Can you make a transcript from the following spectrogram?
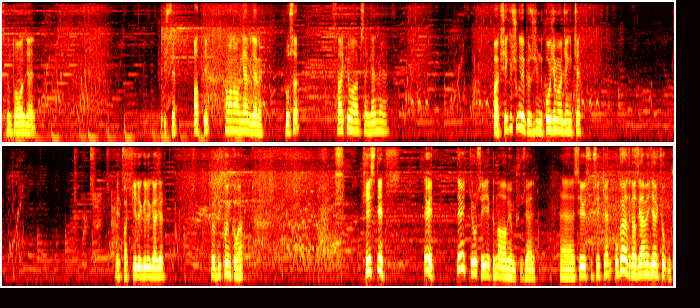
sıkıntı olmaz yani. Şu üstüne atlayayım. Aman aman gelme gelme. Rosa sakin ol abi sen gelme ya. Bak şekil şukul yapıyorsun şimdi koyacağım öleceksin gideceksin. Evet bak geliyor geliyor gel gel. Şöyle bir koyayım kafana. Kesti. Evet. Demek ki Rosa'yı yakından alamıyormuşuz yani. Ee, seviyesi yüksekken o kadar da gaz gelmeye gerek yokmuş.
